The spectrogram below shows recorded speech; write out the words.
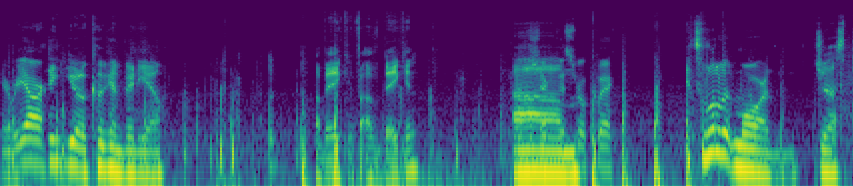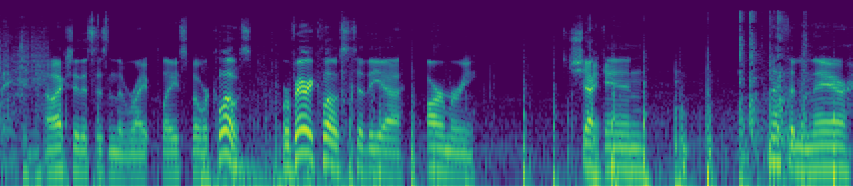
Here we are. I think you a cooking video. A bake of bacon. Check this Um, real quick. It's a little bit more than just bacon. Oh, actually, this isn't the right place, but we're close. We're very close to the uh, armory. Check Okay. in. Nothing in there.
